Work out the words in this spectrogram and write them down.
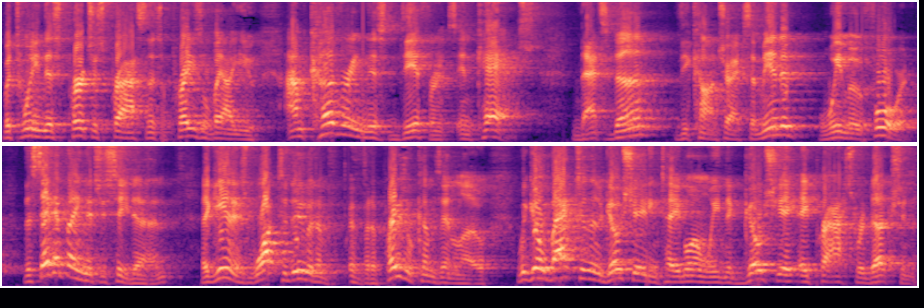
between this purchase price and this appraisal value. I'm covering this difference in cash. That's done. The contract's amended. We move forward. The second thing that you see done, again, is what to do if an appraisal comes in low. We go back to the negotiating table and we negotiate a price reduction.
